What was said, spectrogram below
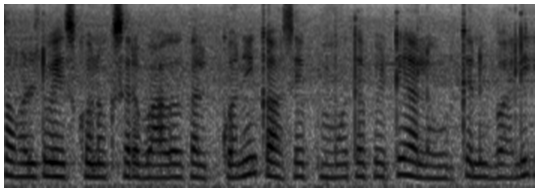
సాల్ట్ వేసుకొని ఒకసారి బాగా కలుపుకొని కాసేపు మూత పెట్టి అలా ఉడకనివ్వాలి.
